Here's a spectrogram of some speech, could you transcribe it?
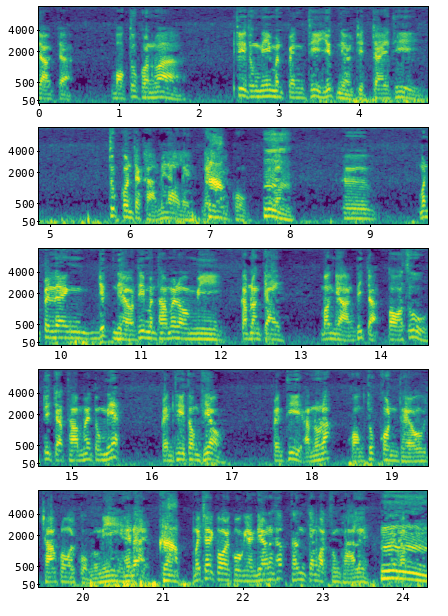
อยากจะบอกทุกคนว่า ที่ตรงนี้มันเป็นที่ยึดเหนี่ยวจิตใจที่ ทุกคนจะขาดไม่ได้เลยในครับชีวิตผมอืนะครับมคือมันเป็นแรงยึดเหนี่ยวที่มันทำให้เรามีกำลังใจบางอย่างที่จะต่อสู้ที่จะทำให้ตรงเนี้ย เป็นที่ท่องเที่ยว เป็นที่อนุรักษ์ของทุกคนแถวชาวคลองไอโขงตรงนี้ให้ได้ ครับ ไม่ใช่คลองไอโขงอย่างเดียวนะครับ ทั้งจังหวัดสงขลาเลยอืนะครับ ม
